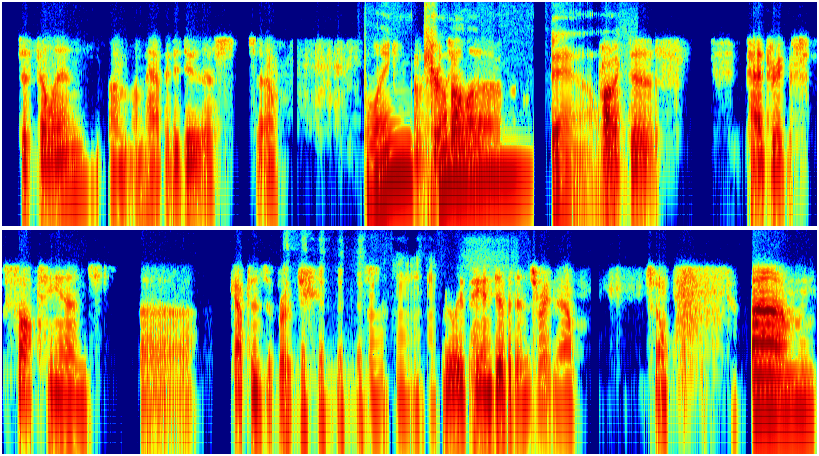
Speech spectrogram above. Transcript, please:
to fill in, I'm I'm happy to do this. So Blaine, I'm sure come it's all, uh, on down. product of Patrick's soft hands uh, captain's approach. really paying dividends right now. So, um,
